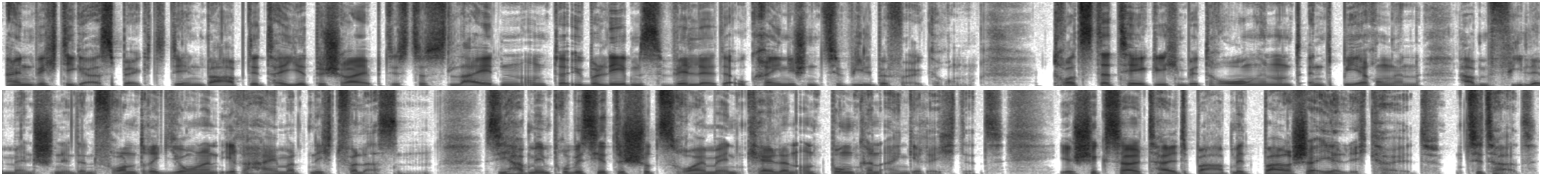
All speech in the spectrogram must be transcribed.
Ein wichtiger Aspekt, den Barb detailliert beschreibt, ist das Leiden und der Überlebenswille der ukrainischen Zivilbevölkerung. Trotz der täglichen Bedrohungen und Entbehrungen haben viele Menschen in den Frontregionen ihre Heimat nicht verlassen. Sie haben improvisierte Schutzräume in Kellern und Bunkern eingerichtet. Ihr Schicksal teilt Barb mit barscher Ehrlichkeit. Zitat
